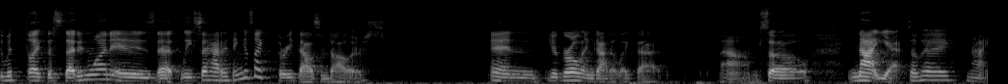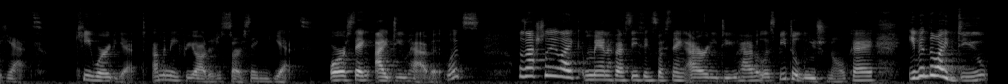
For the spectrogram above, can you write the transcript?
with like the studded one is that Lisa had. I think it's like three thousand dollars, and your girl ain't got it like that. Um, so not yet, okay? Not yet. Keyword yet. I'm gonna need for y'all to just start saying yet or saying I do have it. Let's let's actually like manifest these things by saying I already do have it. Let's be delusional, okay? Even though I do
